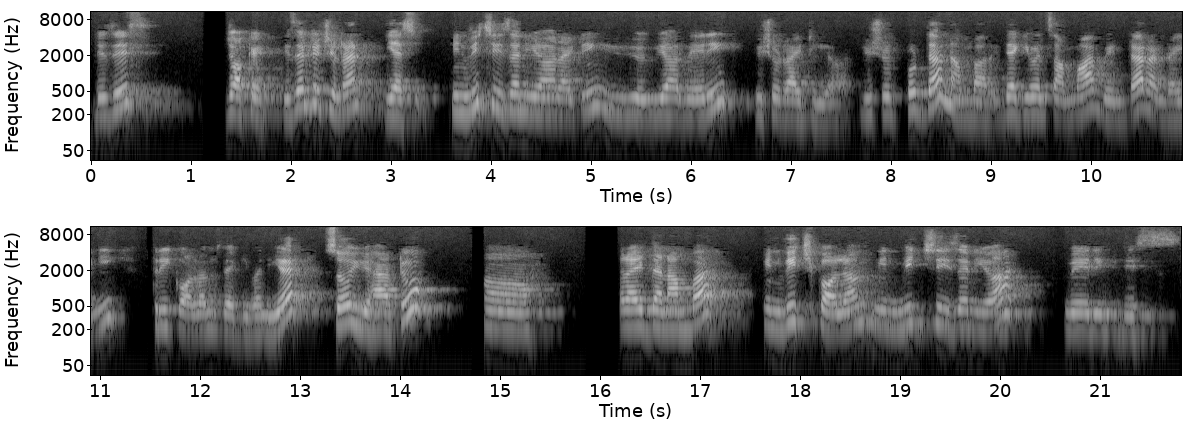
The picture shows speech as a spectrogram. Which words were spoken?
this is jacket, isn't it, children? Yes. In which season you are writing, you, you are wearing, you should write here. You should put the number. They are given summer, winter, and rainy. Three columns they are given here. So you have to uh, write the number in which column, in which season you are wearing this.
